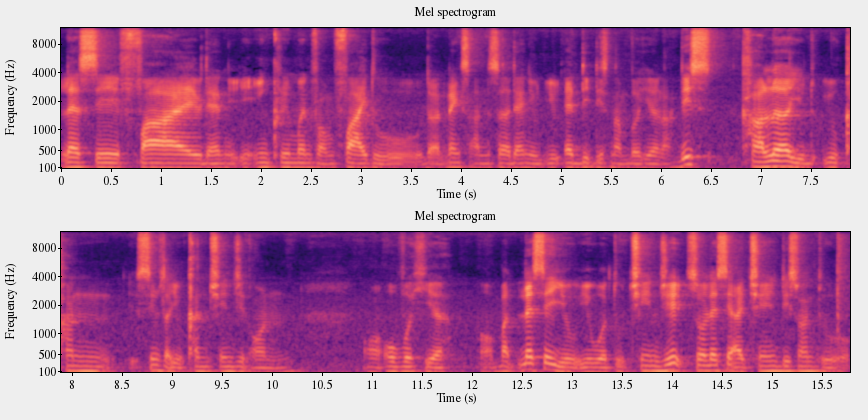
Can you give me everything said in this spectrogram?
let's say 5 then increment from 5 to the next answer then you, you edit this number here lah. this color you you can't it seems like you can't change it on or over here. Or but let's say you you were to change it. So let's say I change this one to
